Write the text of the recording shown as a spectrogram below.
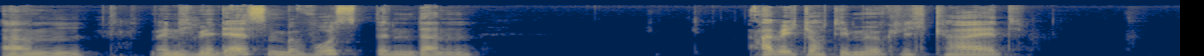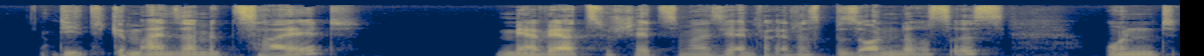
Ähm, wenn ich mir dessen bewusst bin, dann habe ich doch die Möglichkeit, die gemeinsame Zeit mehr wertzuschätzen, weil sie einfach etwas Besonderes ist und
